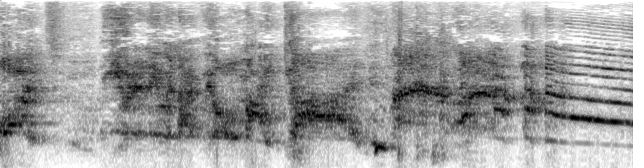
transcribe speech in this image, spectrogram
You didn't even oh my God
